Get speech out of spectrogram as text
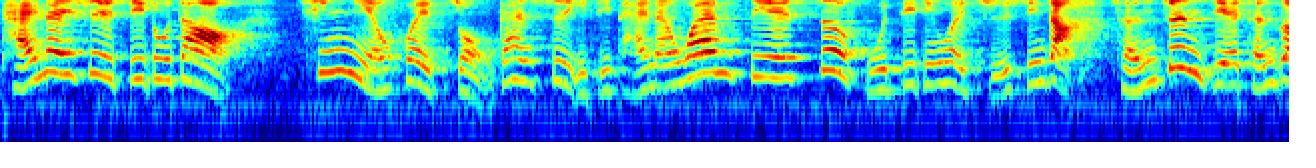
台南市基督教。青年会总干事以及台南 YMCA 社福基金会执行长陈正杰陈总，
